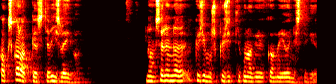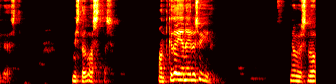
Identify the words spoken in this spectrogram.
kaks kalakest ja viis leiba noh, selline küsimus küsiti kunagi ka meie õnnistegija käest. mis ta vastas? andke teie neile süüa. minu meelest no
